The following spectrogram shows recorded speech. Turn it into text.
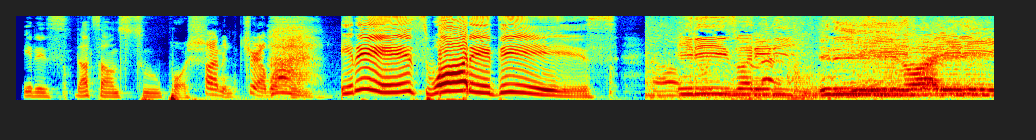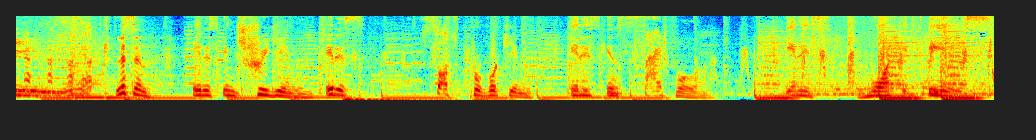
It is. That sounds too posh. I'm in trouble. It is what it is. It is what it is. It is what it is. Listen, it is intriguing. It is thought provoking. It is insightful. It is what it is.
